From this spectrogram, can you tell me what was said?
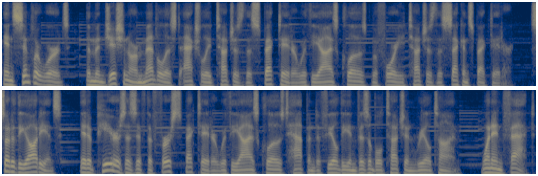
In simpler words, the magician or mentalist actually touches the spectator with the eyes closed before he touches the second spectator. So to the audience, it appears as if the first spectator with the eyes closed happened to feel the invisible touch in real time, when in fact,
